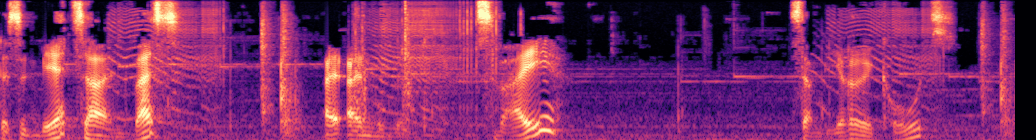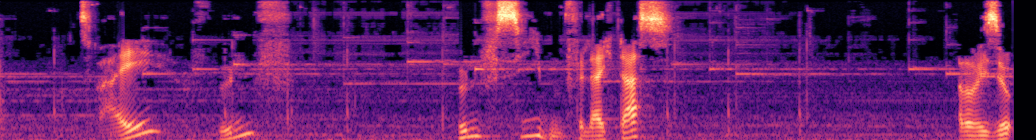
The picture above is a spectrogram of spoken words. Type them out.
Das sind Mehrzahlen. Was? Ein, einen Moment. Zwei? Ist da mehrere Codes? Zwei? Fünf? Fünf, sieben. Vielleicht das? Aber wieso?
